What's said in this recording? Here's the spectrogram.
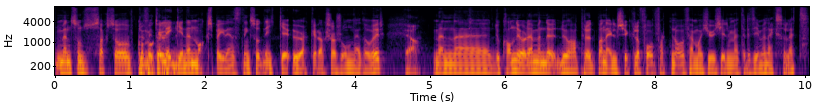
Men som sagt så kommer vi til å legge inn en maksbegrensning så den ikke øker akselerasjonen nedover. Ja. Men eh, Du kan gjøre det, men det, du har prøvd på en elsykkel å få farten over 25 km i timen. Det er ikke så lett.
